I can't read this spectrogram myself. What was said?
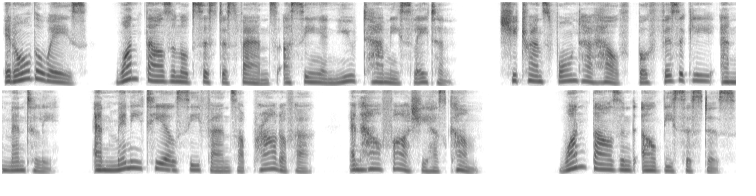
In all the ways, 1000 LB Sisters fans are seeing a new Tammy Slaton. She transformed her health both physically and mentally, and many TLC fans are proud of her and how far she has come. 1000 LB Sisters.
